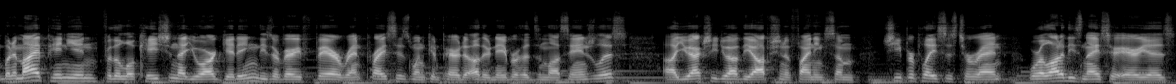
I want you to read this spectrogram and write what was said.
But in my opinion, for the location that you are getting, these are very fair rent prices when compared to other neighborhoods in Los Angeles. Uh, you actually do have the option of finding some cheaper places to rent where a lot of these nicer areas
